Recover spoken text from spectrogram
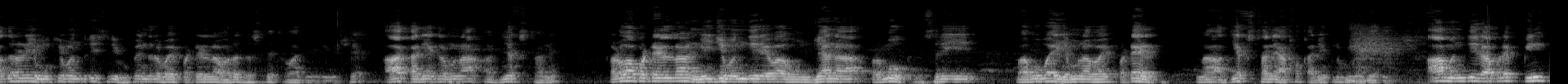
આદરણીય મુખ્યમંત્રી શ્રી ભૂપેન્દ્રભાઈ પટેલના વરદ હસ્તે થવા જઈ રહ્યું છે. આ કાર્યક્રમના અધ્યક્ષ સ્થાને કડવા પટેલના નિજ મંદિર એવા ઊંઝાના પ્રમુખ શ્રી બાબુભાઈ જમનાભાઈ પટેલના અધ્યક્ષ સ્થાને આખો કાર્યક્રમ યોજાઈ રહ્યો છે. આ મંદિર આપણે પિંક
